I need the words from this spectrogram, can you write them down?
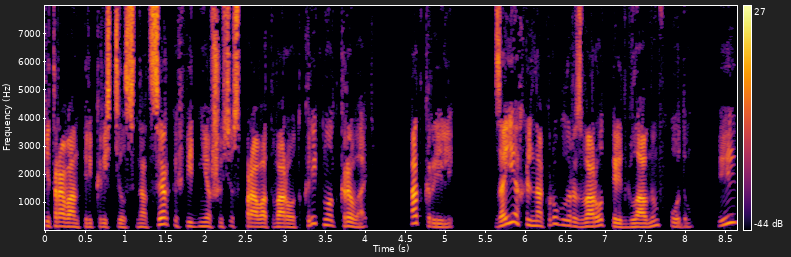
Хитрован перекрестился на церковь, видневшуюся справа от ворот, крикнул «Открывать!». Открыли. Заехали на круглый разворот перед главным входом. И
